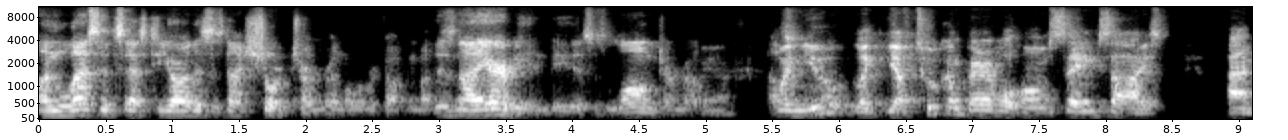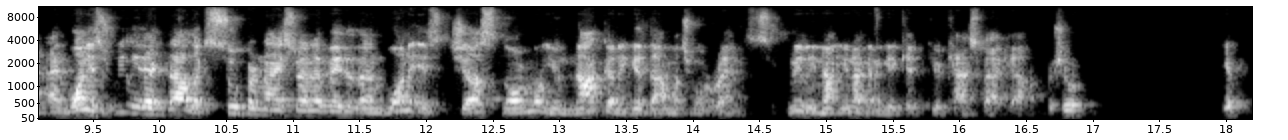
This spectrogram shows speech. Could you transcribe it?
Unless it's STR, this is not short-term rental that we're talking about. This is not Airbnb, this is long-term rental. When you, like, you have two comparable homes, same size, and, and one is really decked out, like super nice renovated, and one is just normal, you're not gonna get that much more rent. It's Really not, you're not gonna get, get your cash back out. For sure. Yep.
